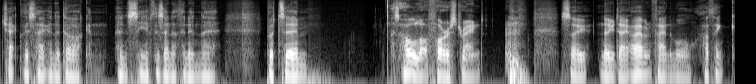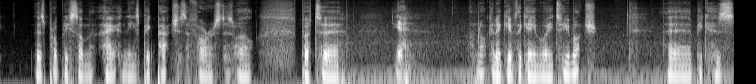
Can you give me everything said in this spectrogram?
check this out in the dark and, and see if there's anything in there. But um, there's a whole lot of forest around so no doubt I haven't found them all. I think there's probably some out in these big patches of forest as well. But uh, yeah I'm not going to give the game away too much uh, because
